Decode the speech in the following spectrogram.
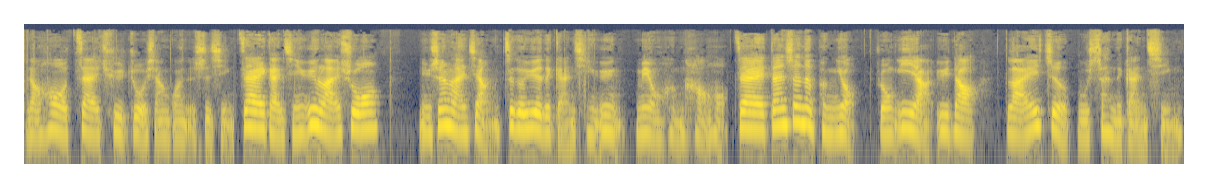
然后再去做相关的事情。在感情运来说，女生来讲，这个月的感情运没有很好哈。在单身的朋友，容易啊遇到来者不善的感情，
